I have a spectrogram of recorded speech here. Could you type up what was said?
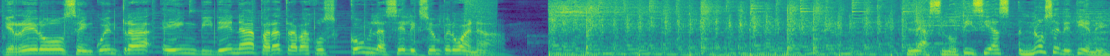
Guerrero se encuentra en Videna para trabajos con la selección peruana. Las noticias no se detienen.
